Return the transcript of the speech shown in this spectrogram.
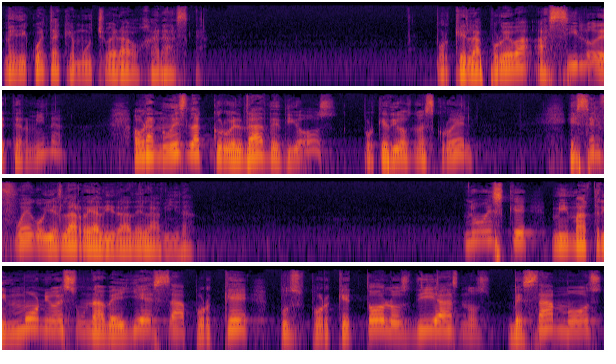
me di cuenta que mucho era hojarasca porque la prueba así lo determina. Ahora no es la crueldad de Dios, porque Dios no es cruel. Es el fuego y es la realidad de la vida. no es que mi matrimonio es una belleza, ¿por qué? Pues porque todos los días nos besamos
